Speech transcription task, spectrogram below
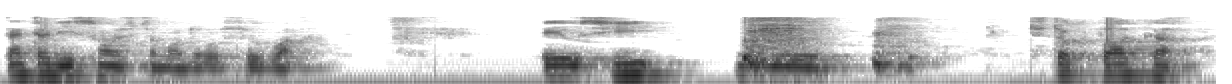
t'interdisant justement de recevoir et aussi ne stocke pas car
